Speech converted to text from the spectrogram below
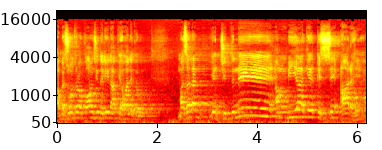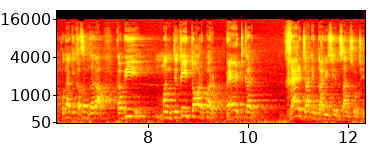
اب میں سوچ رہا ہوں کون سی دلیل آپ کے حوالے کروں۔ مثلا یہ جتنے انبیاء کے قصے آ رہے ہیں، خدا کی قسم ذرا، کبھی منطقی طور پر بیٹھ کر غیر جانبداری سے انسان سوچے۔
